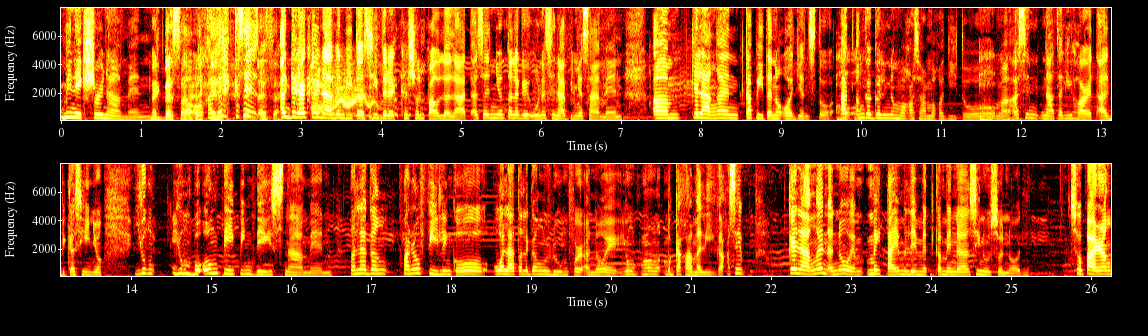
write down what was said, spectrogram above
minake sure namin. Nagdasal. Oo, kasi, kasi Nagdasal. ang director namin dito, si Direct Christian Paulo Lat, as in, yun talaga yung unang sinabi niya sa amin, um, kailangan kapitan ng audience to. At Oo. ang gagaling ng mga kasama ko dito, Oo. mga- as in Natalie Hart, Albi Casino, yung, yung buong taping days namin, talagang parang feeling ko, wala talagang room for ano eh, yung mga magkakamali ka. Kasi kailangan ano eh, may time limit kami na sinusunod. So parang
